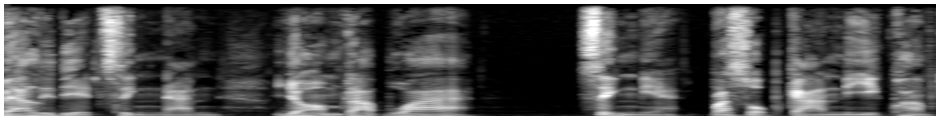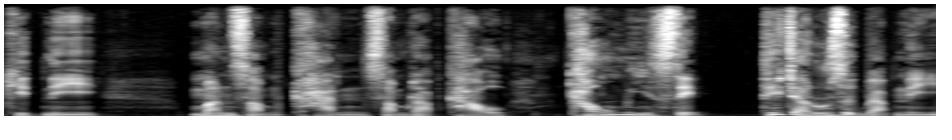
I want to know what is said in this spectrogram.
validate สิ่งนั้น ยอมรับว่าสิ่งเนี้ยประสบการณ์นี้ความคิดนี้ มันสำคัญสำหรับเขา เขามีสิทธิ์ที่จะรู้สึกแบบนี้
